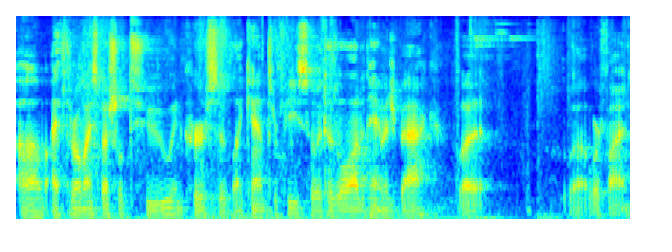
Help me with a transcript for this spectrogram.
um, I throw my special two in Curse of Lycanthropy, so it does a lot of damage back, but well, we're fine.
